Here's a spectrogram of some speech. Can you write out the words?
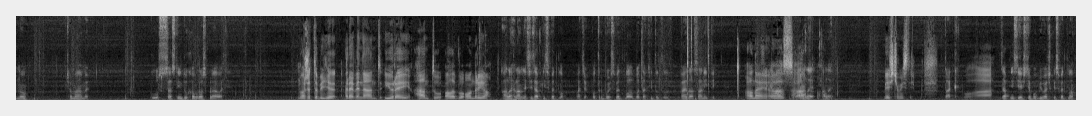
No. Čo máme? Skús sa s tým duchom rozprávať. Môže to byť Revenant, Uray, Hantu alebo Onryo. Ale hlavne si zapni svetlo. Maťo, potrebuješ svetlo, lebo tak ti to padá sanity. Uh, s, aha. Ale, ale, Vieš čo myslíš. tak. Boha. Zapni si ešte v obývačke svetlo.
